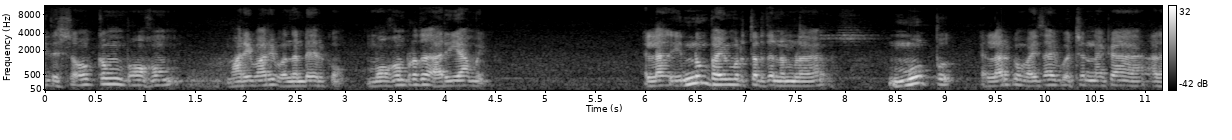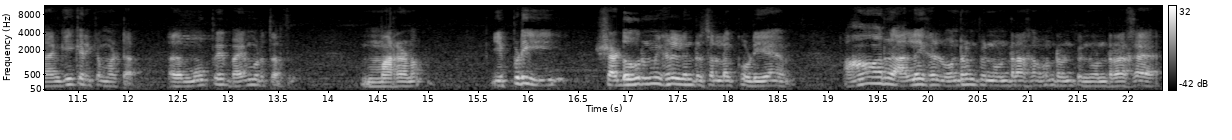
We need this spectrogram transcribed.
இது சோகம் மோகம் மாறி மாறி வந்துட்டே இருக்கும். மோகம்ன்றது அறியாமை. எல்லாம் இன்னும் பயமுறுத்துறது நம்மளை மூப்பு. எல்லாருக்கும் வயசாகி போச்சுன்னாக்கா அதை அங்கீகரிக்க மாட்டார். அது மூப்பே பயமுறுத்துறது. மரணம். இப்படி ஷடூர்மிகள் என்று சொல்லக்கூடிய ஆறு அலைகள் ஒன்றன் பின் ஒன்றாக ஒன்றன் பின் ஒன்றாக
